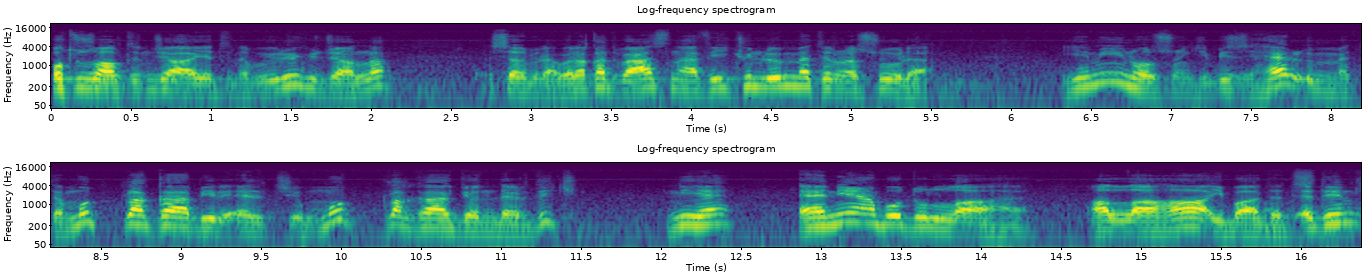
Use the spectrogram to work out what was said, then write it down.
36. ayetinde buyuruyor ki Yüce Allah Estağfirullah. Ve lekad ba'asna fi kulli ümmetin rasula. Yemin olsun ki biz her ümmete mutlaka bir elçi mutlaka gönderdik. Niye? En i'budullaha. Allah'a ibadet edin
